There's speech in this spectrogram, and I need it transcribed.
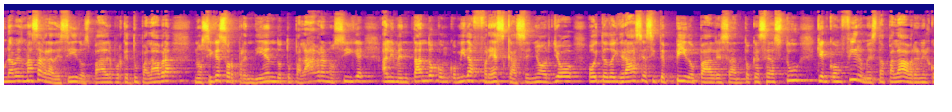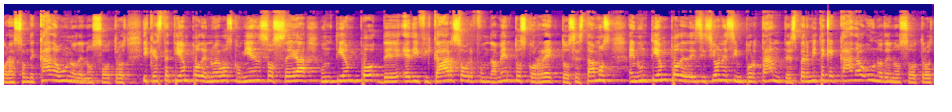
Una vez más agradecidos, Padre, porque tu palabra nos sigue sorprendiendo, tu palabra nos sigue alimentando con comida fresca, Señor. Yo hoy te doy gracias y te pido, Padre Santo, que seas tú quien confirme esta palabra en el corazón de cada uno de nosotros y que este tiempo de nuevos comienzos sea un tiempo de edificar sobre fundamentos correctos. Estamos en un tiempo de decisiones importantes. Permite que cada uno de nosotros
